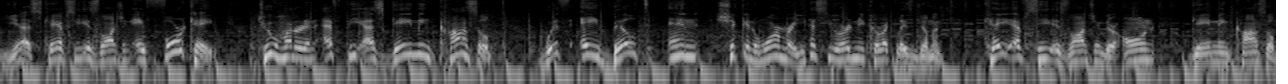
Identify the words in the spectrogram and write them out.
Yes, KFC is launching a 4K 200 FPS gaming console with a built-in chicken warmer. Yes, you heard me correct, ladies and gentlemen. KFC is launching their own gaming console.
